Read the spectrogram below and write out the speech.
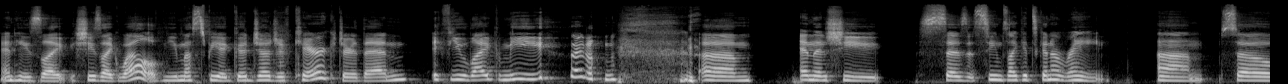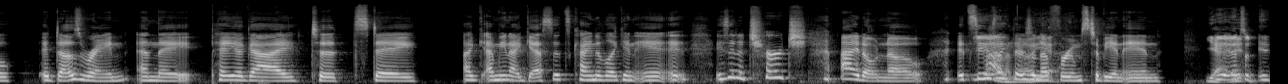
And he's like, she's like, well, you must be a good judge of character then, if you like me. I don't know. um, and then she says it seems like it's gonna rain. Um, so it does rain, and they pay a guy to stay. I, I mean, I guess it's kind of like an inn. It, is it a church? I don't know. It seems I like there's know, enough yeah. rooms to be an inn. Yeah, Yeah, it's it- a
